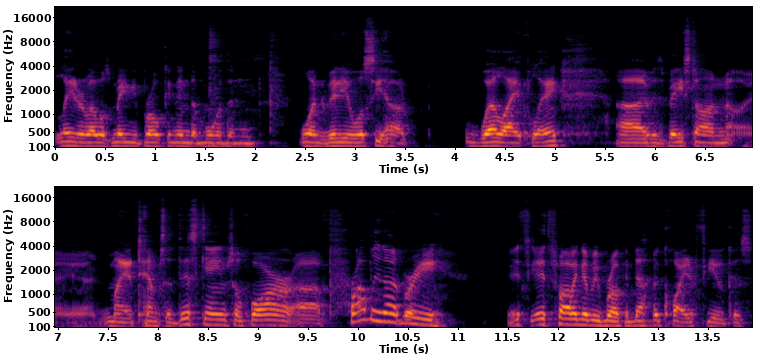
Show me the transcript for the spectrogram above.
later levels may be broken into more than one video. We'll see how well I play. Uh, if it's based on uh, my attempts at this game so far, uh, probably not very. It's, it's probably going to be broken down to quite a few because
